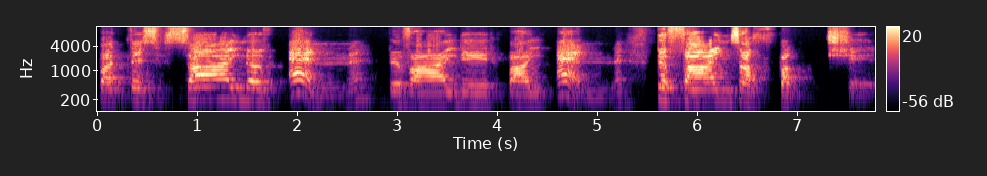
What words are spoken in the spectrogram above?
but this sine of n divided by n defines a function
